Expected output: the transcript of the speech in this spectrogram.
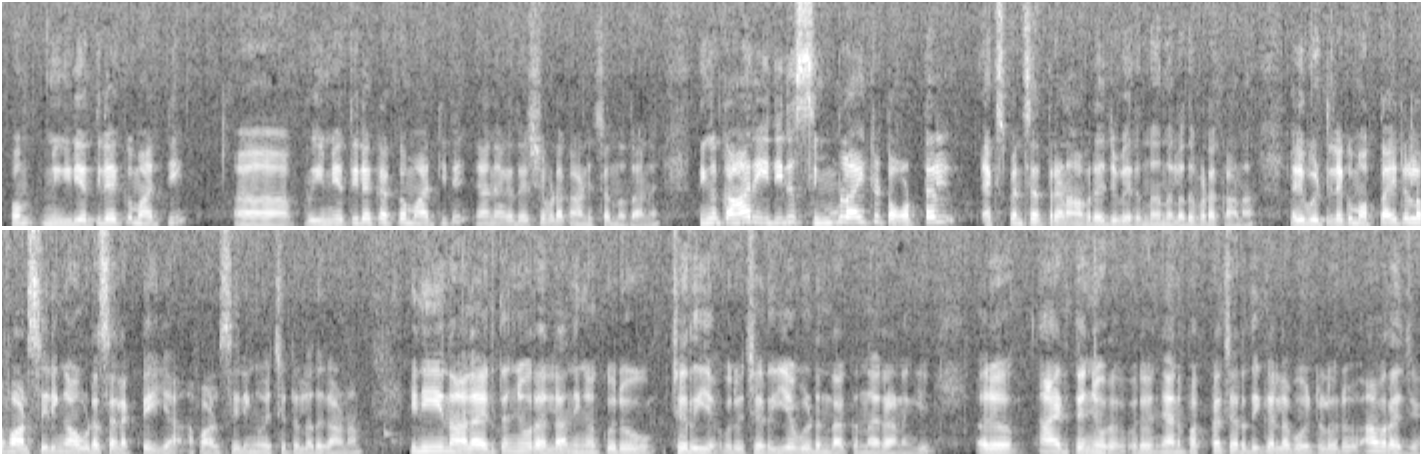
അപ്പം മീഡിയത്തിലേക്ക് മാറ്റി പ്രീമിയത്തിലേക്കൊക്കെ മാറ്റിയിട്ട് ഞാൻ ഏകദേശം ഇവിടെ കാണിച്ചു തന്നതാണ്. നിങ്ങൾക്ക് ആ രീതിയിൽ സിമ്പിളായിട്ട് ടോട്ടൽ എക്സ്പെൻസ് എത്രയാണ് ആവറേജ് വരുന്നത് എന്നുള്ളത് ഇവിടെ കാണാം. അതിൽ വീട്ടിലേക്ക് മൊത്തമായിട്ടുള്ള ഫാൾ സീലിംഗ് ആ ഇവിടെ സെലക്ട് ചെയ്യുക. ആ ഫാൾ സീലിംഗ് വെച്ചിട്ടുള്ളത് കാണാം. ഇനി ഈ നാലായിരത്തി അഞ്ഞൂറല്ല നിങ്ങൾക്കൊരു ചെറിയ ഒരു ചെറിയ വീട് ഉണ്ടാക്കുന്നവരാണെങ്കിൽ ഒരു ആയിരത്തി അഞ്ഞൂറ് ഒരു ഞാൻ പക്ക ചെറുതിക്കല്ല പോയിട്ടുള്ള ഒരു ആവറേജ്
